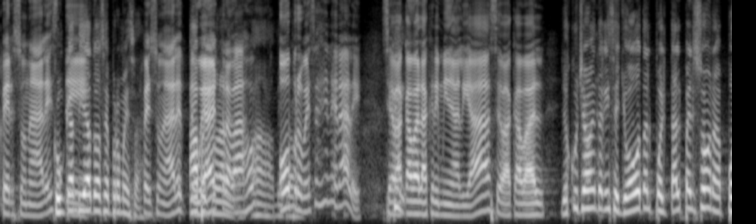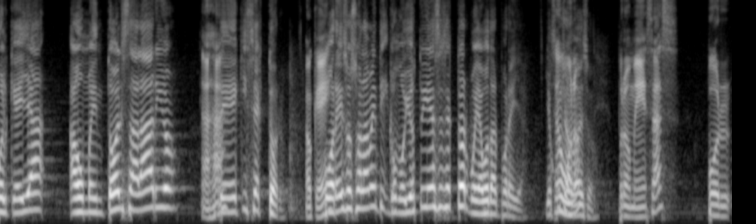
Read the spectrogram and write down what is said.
personales, Que un de- candidato hace promesa. personales, te Ah, voy a dar trabajo, Ajá, o promesas generales. Se Sí. va a acabar la criminalidad, se va a acabar... Yo he escuchado gente que dice, yo voy a votar por tal persona porque ella aumentó el salario Ajá, de X sector. Por eso solamente, y como yo estoy en ese sector, voy a votar por ella. Yo he escuchado eso. Promesas por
